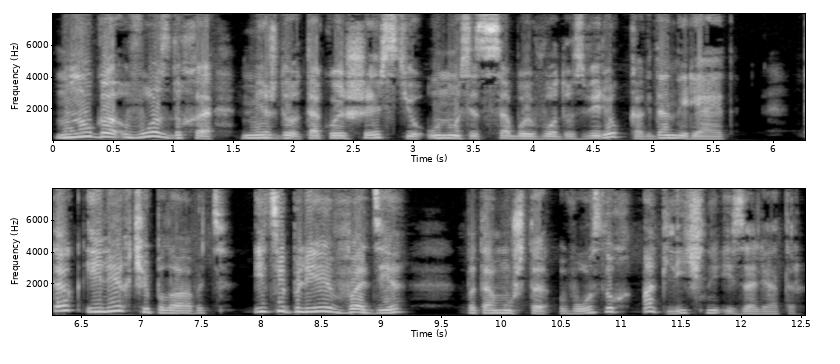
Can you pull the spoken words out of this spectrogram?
Много воздуха между такой шерстью уносит с собой воду зверек, когда ныряет. Так и легче плавать, и теплее в воде, потому что воздух — отличный изолятор.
